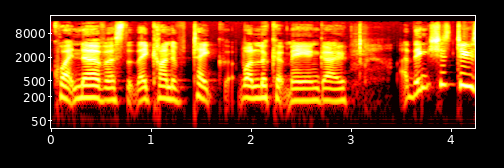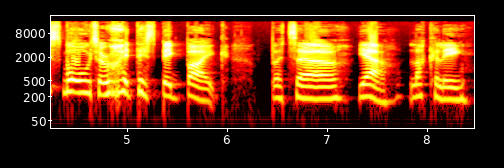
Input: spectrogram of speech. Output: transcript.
quite nervous that they kind of take one look at me and go, I think she's too small to ride this big bike. But uh, yeah, luckily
